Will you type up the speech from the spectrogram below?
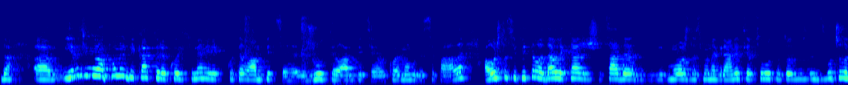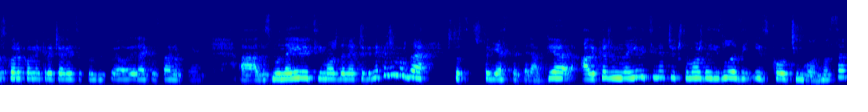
Da, um, ja mislim ima puno indikatora koji su meni nekako te lampice, žute lampice koje mogu da se pale, a ovo što si pitala da li kažeš sada možda smo na granici, apsolutno to zvučalo skoro kao neka rečenica koju bi ovaj, rekao stvarno klijent, a, da smo na ivici možda nečega, ne kažem možda što, što jeste terapija, ali kažem na ivici nečeg što možda izlazi iz coaching odnosa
